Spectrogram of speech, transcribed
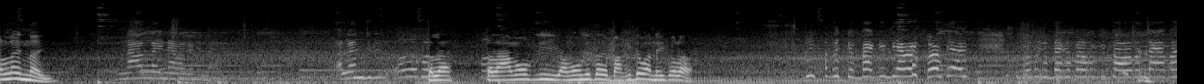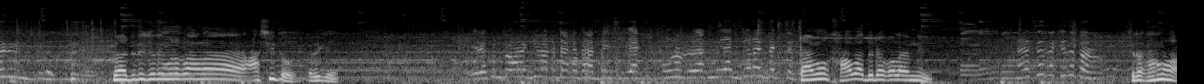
অনলাইন নাই? না অনলাইনে আমার কাছে নাই অনলাইন যদি তাহলে তাহলে আমাকে কি আমাকে কি তাহলে বাকি দেবা নেই কলা? বাকি দিয়ে আবার কবে দেখা পাবো কি তাও টাকা পাবে না। যদি যদি মনে করো আমরা আসি তো এদিকে। এরকম তো অনেক জনকে টাকা ধার দিয়েছি। এক কোনো এখন দেখতে তা আমাকে খাওয়া দুটো কলা এমনি। পারো সেটা খাওয়া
